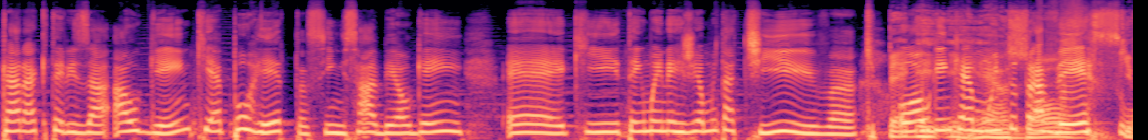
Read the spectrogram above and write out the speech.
caracterizar alguém que é porreta, assim, sabe? Alguém é, que tem uma energia muito ativa. Ou alguém que é muito travesso, que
